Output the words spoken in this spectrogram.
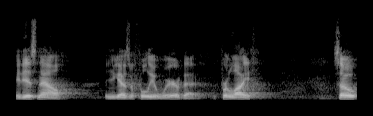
It is now. And you guys are fully aware of that. For life. So,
